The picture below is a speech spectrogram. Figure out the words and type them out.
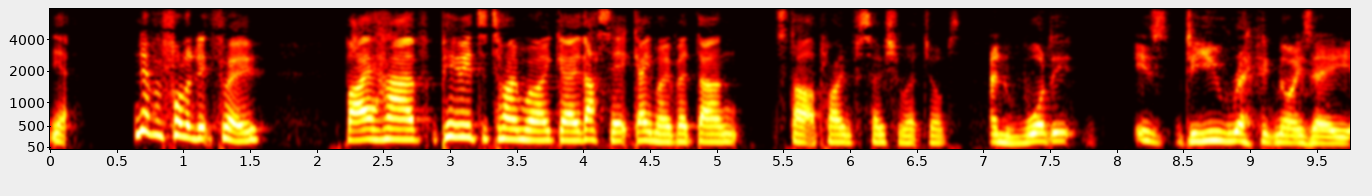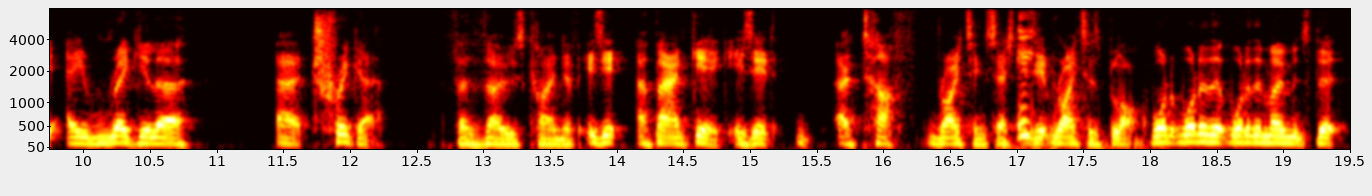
yeah. Never followed it through, but I have periods of time where I go, that's it, game over, done. Start applying for social work jobs. And what it is? Do you recognise a a regular uh, trigger for those kind of? Is it a bad gig? Is it a tough writing session? is It- it writer's block? What what are the what are the moments that?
